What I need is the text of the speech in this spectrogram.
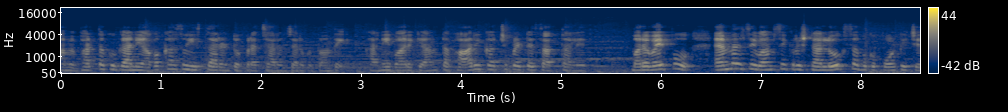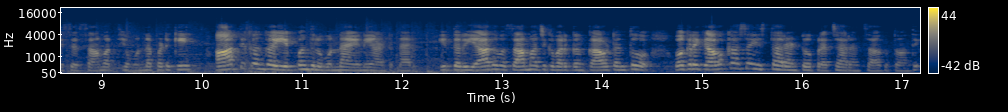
ఆమె భర్తకు గాని అవకాశం ఇస్తారంటూ ప్రచారం జరుగుతోంది. కానీ వారికి అంత భారీ ఖర్చు పెట్టే సత్తా లేదు. మరోవైపు ఎమ్మెల్సీ వంశీకృష్ణ లోక్సభకు పోటీ చేసే సామర్థ్యం ఉన్నప్పటికీ ఆర్థికంగా ఇబ్బందులు ఉన్నాయని అంటున్నారు. ఇద్దరు యాదవ సామాజిక వర్గం కావడంతో ఒకరికి అవకాశం ఇస్తారంటూ ప్రచారం సాగుతోంది.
